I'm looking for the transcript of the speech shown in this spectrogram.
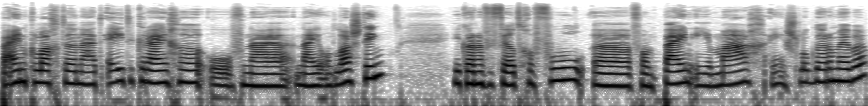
pijnklachten na het eten krijgen of na, na je ontlasting. Je kan een verveeld gevoel van pijn in je maag en je slokdarm hebben.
